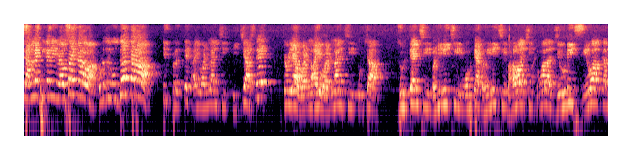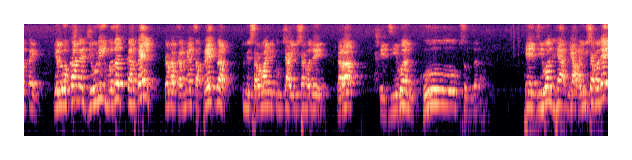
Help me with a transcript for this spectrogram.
चांगल्या ठिकाणी व्यवसाय करावा कुठेतरी उद्योग करावा. ही प्रत्येक आई वडिलांची इच्छा असते. तेवढी या वडिला आई वडिलांची तुमच्या चुलत्यांची बहिणीची मोठ्या बहिणीची भावाची तुम्हाला जेवढी सेवा करता येईल या लोकांना जेवढी मदत करता येईल तेवढा करण्याचा प्रयत्न तुम्ही सर्वांनी तुमच्या आयुष्यामध्ये करा. हे जीवन खूप सुंदर आहे. हे जीवन ह्या या आयुष्यामध्ये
